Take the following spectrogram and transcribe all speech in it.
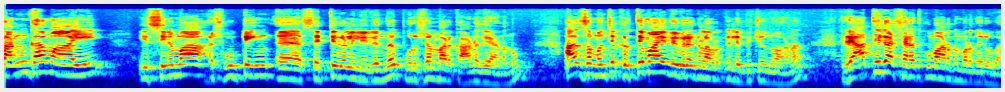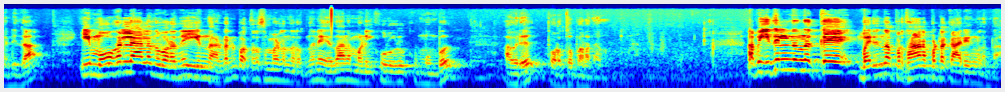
സംഘമായി ഈ സിനിമ ഷൂട്ടിംഗ് സെറ്റുകളിലിരുന്ന് പുരുഷന്മാർ കാണുകയാണെന്നും അത് സംബന്ധിച്ച് കൃത്യമായ വിവരങ്ങൾ അവർക്ക് ലഭിച്ചു എന്നുമാണ് രാധിക ശരത് കുമാർ എന്ന് പറഞ്ഞൊരു വനിത. ഈ മോഹൻലാൽ എന്ന് പറഞ്ഞ ഈ നടൻ പത്രസമ്മേളനം നടത്തുന്നതിന് ഏതാനും മണിക്കൂറുകൾക്ക് മുമ്പ് അവർ പുറത്തു പറഞ്ഞത്. അപ്പോൾ ഇതിൽ നിന്നൊക്കെ വരുന്ന പ്രധാനപ്പെട്ട കാര്യങ്ങൾ എന്താ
